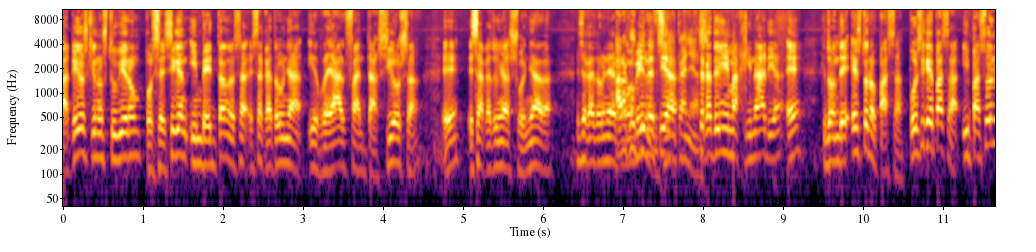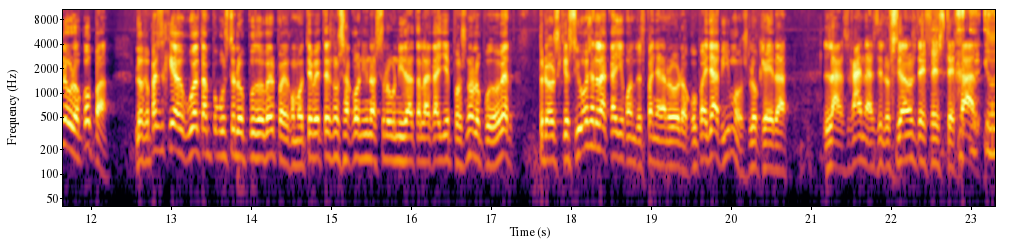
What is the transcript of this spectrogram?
Aquellos que no estuvieron, pues se siguen inventando esa, esa Cataluña irreal, fantasiosa, ¿eh? esa Cataluña soñada, esa Cataluña, Ahora como bien decía, esa Cataluña imaginaria, ¿eh? donde esto no pasa. Pues sí que pasa, y pasó en la Eurocopa. Lo que pasa es que igual tampoco usted lo pudo ver, porque como TV3 no sacó ni una sola unidad a la calle, pues no lo pudo ver. Pero los que estuvimos en la calle cuando España ganó la Eurocopa ya vimos lo que era las ganas de los ciudadanos de festejar Jo su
